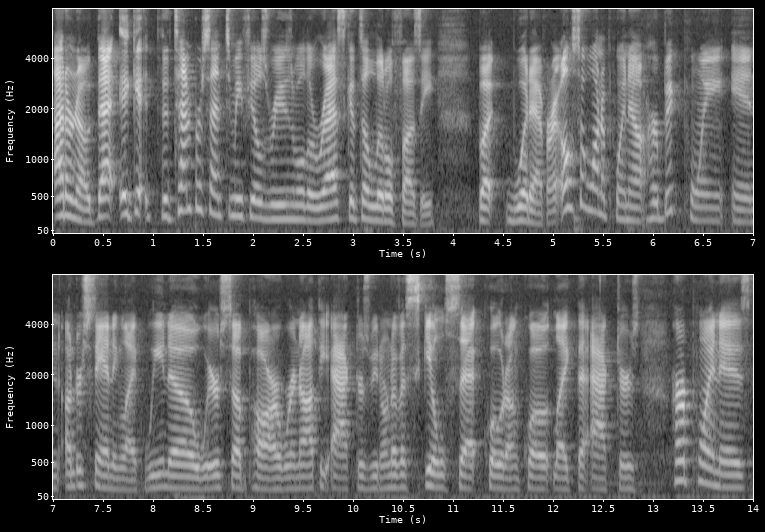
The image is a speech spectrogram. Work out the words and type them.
I don't know that it get the ten percent to me feels reasonable. The rest gets a little fuzzy, but whatever. I also want to point out her big point in understanding like we know we're subpar, we're not the actors, we don't have a skill set, quote unquote, like the actors. Her point is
